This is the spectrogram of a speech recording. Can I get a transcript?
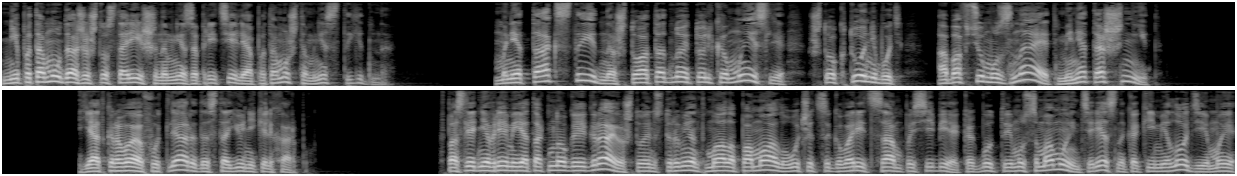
Не потому даже, что старейшины мне запретили, а потому что мне стыдно. Мне так стыдно, что от одной только мысли, что кто-нибудь обо всем узнает, меня тошнит. Я открываю футляр и достаю никель-харпу последнее время я так много играю, что инструмент мало-помалу учится говорить сам по себе, как будто ему самому интересно, какие мелодии мы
